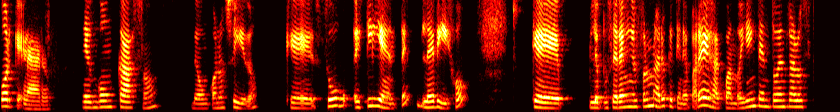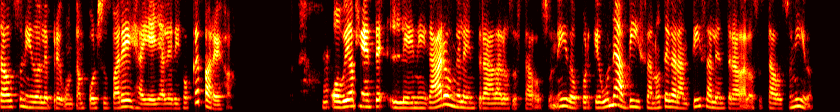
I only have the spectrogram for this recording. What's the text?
Porque claro. tengo un caso de un conocido que su cliente le dijo que le pusieran en el formulario que tiene pareja. Cuando ella intentó entrar a los Estados Unidos, le preguntan por su pareja y ella le dijo, ¿qué pareja? Obviamente le negaron la entrada a los Estados Unidos porque una visa no te garantiza la entrada a los Estados Unidos.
